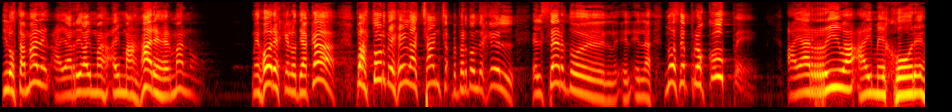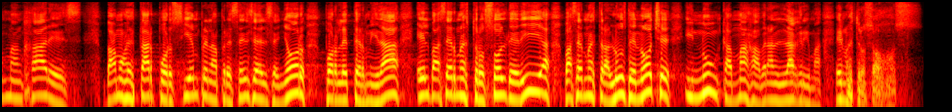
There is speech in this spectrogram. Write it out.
Y los tamales, allá arriba hay, más, hay manjares, hermano mejores que los de acá. Pastor, dejé la chancha, perdón, dejé el, cerdo en, la... No se preocupe. Allá arriba hay mejores manjares. Vamos a estar por siempre en la presencia del Señor, por la eternidad. Él va a ser nuestro sol de día, va a ser nuestra luz de noche y nunca más habrán lágrimas en nuestros ojos.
